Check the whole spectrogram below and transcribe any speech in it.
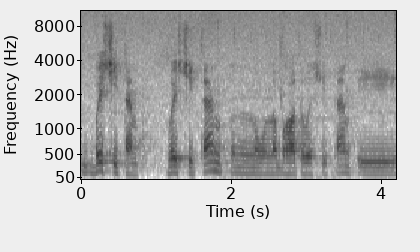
Вищий темп. вищий темп, ну набагато вищий темп, і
